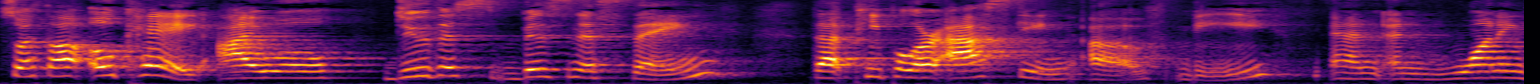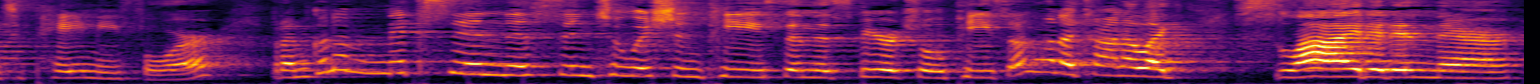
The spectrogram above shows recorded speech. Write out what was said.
So I thought, okay, I will do this business thing that people are asking of me and, and wanting to pay me for, but I'm gonna mix in this intuition piece and the spiritual piece. I'm gonna kind of like slide it in there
